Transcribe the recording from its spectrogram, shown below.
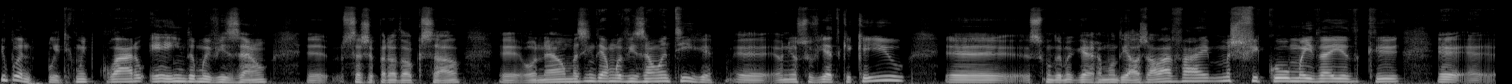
E o plano político muito claro é ainda uma visão, eh, seja paradoxal ou não, mas ainda é uma visão antiga. Eh, A União Soviética caiu, eh, a Segunda Guerra Mundial já lá vai, mas ficou uma ideia de que eh,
